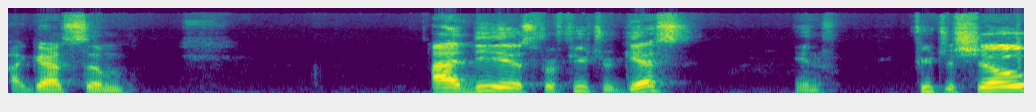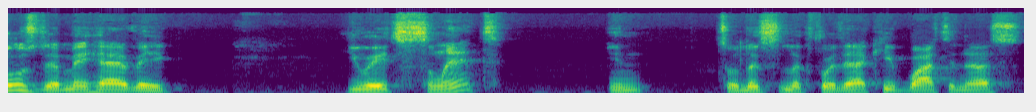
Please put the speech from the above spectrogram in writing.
I got some ideas for future guests in future shows that may have a UH slant. In so let's look for that. Keep watching us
